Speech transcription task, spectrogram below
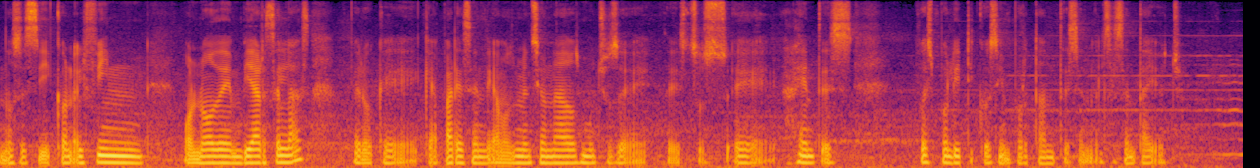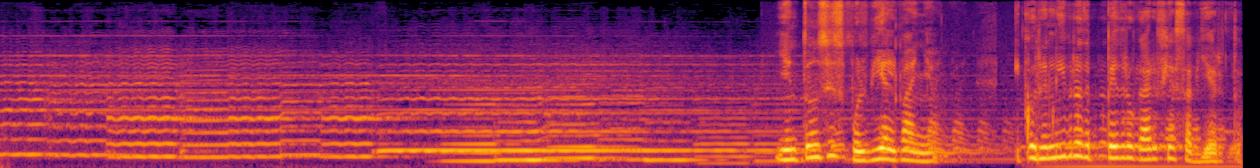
no sé si con el fin o no de enviárselas, pero que, aparecen, digamos, mencionados muchos de, estos eh, agentes pues, políticos importantes en el 68. Y entonces volví al baño y con el libro de Pedro Garfias abierto,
